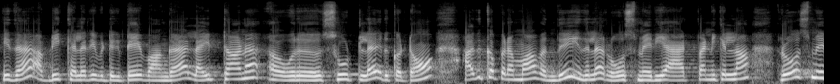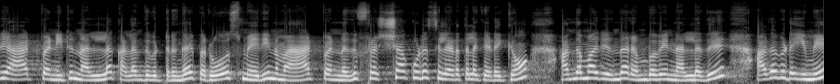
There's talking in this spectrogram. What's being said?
இதை அப்படி கிளறி விட்டுக்கிட்டே வாங்க. லைட்டான ஒரு சூட்டில் இருக்கட்டும். அதுக்கப்புறமா வந்து இதில் ரோஸ்மேரியை ஆட் பண்ணிக்கலாம். ரோஸ்மேரி ஆட் பண்ணிவிட்டு நல்லா கலந்து விட்டுருங்க. இப்போ ரோஸ்மேரி நம்ம ஆட் பண்ணது ஃப்ரெஷ்ஷாக கூட சில இடத்துல கிடைக்கும். அந்த மாதிரி இருந்தால் ரொம்பவே நல்லது. அதை விடையுமே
